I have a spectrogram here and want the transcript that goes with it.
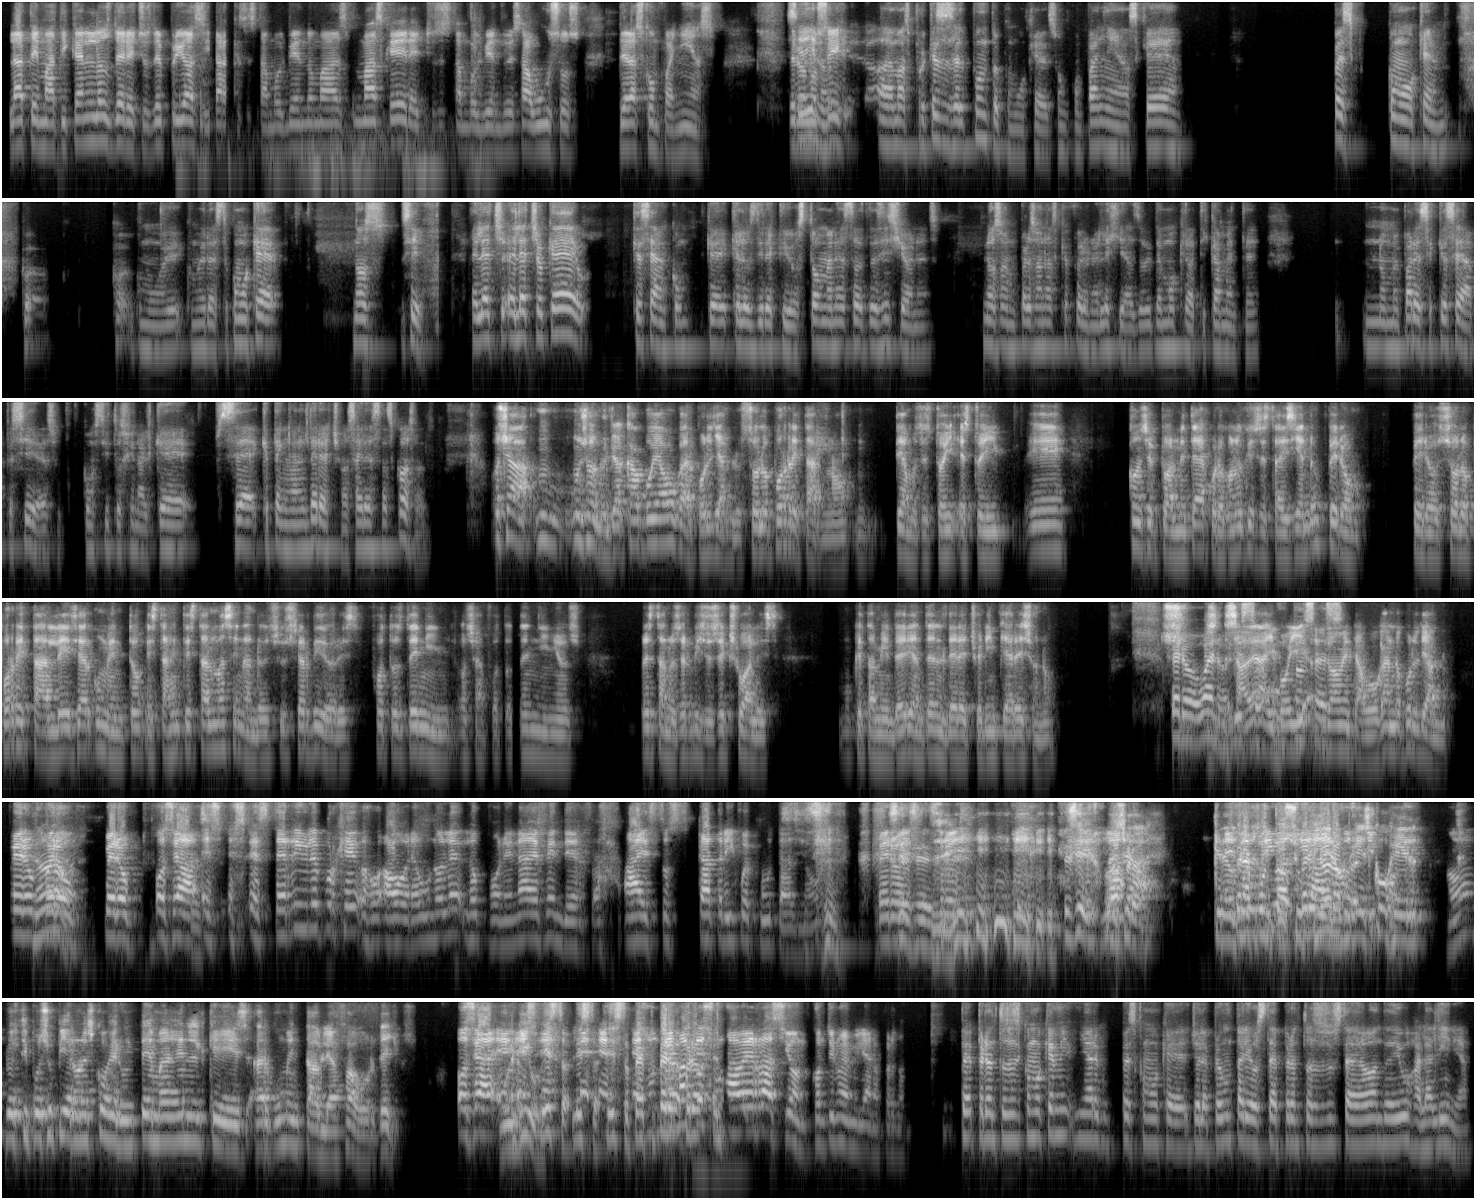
la temática en los derechos de privacidad, que se están volviendo más, más que derechos, se están volviendo es abusos de las compañías. Pero Sí, no sé, Además, porque ese es el punto, como que son compañías que, pues, como que, co- co- como, como era esto, como que nos, sí, el hecho, el hecho que, que sean, que, que los directivos tomen estas decisiones, no son personas que fueron elegidas de- democráticamente, no me parece que sea, pues sí, eso, constitucional, que, se, que tengan el derecho a hacer estas cosas. O sea, un, un solo, yo acá voy a abogar por el diablo, solo por retar, ¿no? Digamos, estoy, estoy eh, conceptualmente de acuerdo con lo que usted está diciendo, pero, pero solo por retarle ese argumento, esta gente está almacenando en sus servidores fotos de niños, o sea, fotos de niños prestando servicios sexuales, como que también deberían tener el derecho de limpiar eso, ¿no? Pero bueno, ¿sabe? listo, Ahí voy entonces- nuevamente abogando por el diablo. Pero, No, pero, pero, o sea, Pues- es, es, es terrible porque ahora uno le, lo ponen a defender a estos catre putas, ¿no? Sí, Pero sí, es- sí, sí. es- creo que los tipos no, supieron escoger, ¿no? los tipos supieron escoger un tema en el que es argumentable a favor de ellos. O sea, Listo, listo, es- listo, es pero- un pero- tema pero- que es una aberración. Continúa, Emiliano, perdón. Pe- Pero entonces como que mi, mi pues como que yo le preguntaría a usted, pero entonces usted de dónde dibuja la línea?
